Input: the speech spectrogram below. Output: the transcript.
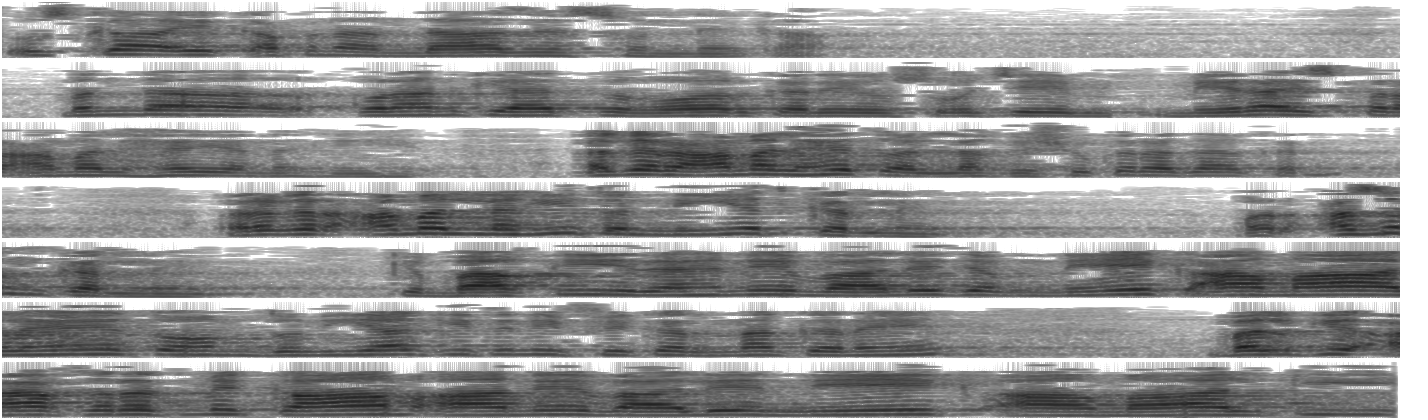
تو اس کا ایک اپنا انداز ہے سننے کا۔ بندہ قرآن کی آیت پہ غور کرے اور سوچے، میرا اس پر عمل ہے یا نہیں ہے؟ اگر عمل ہے تو اللہ کا شکر ادا کریں۔ اور اگر عمل نہیں تو نیت کر لیں اور عزم کر لیں کہ باقی رہنے والے جب نیک اعمال ہیں تو ہم دنیا کی اتنی فکر نہ کریں بلکہ آخرت میں کام آنے والے نیک اعمال کی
